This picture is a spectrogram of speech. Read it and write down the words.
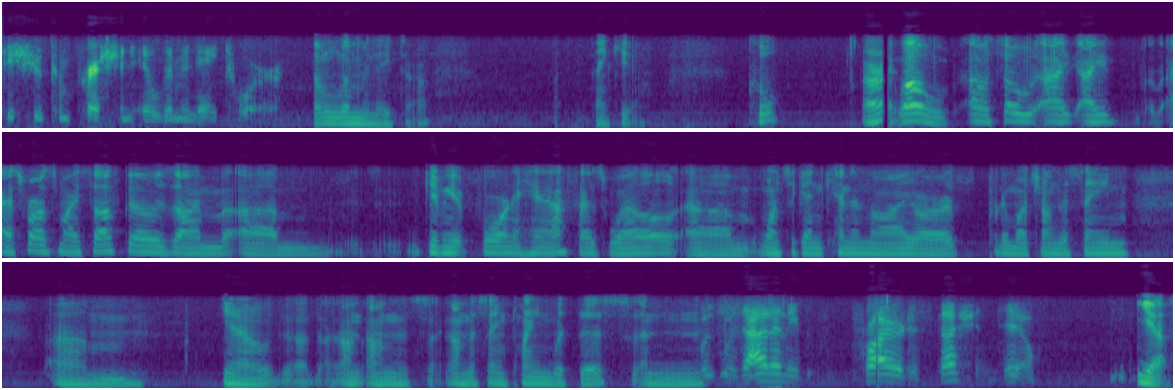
tissue compression eliminator. Eliminator. Thank you. All right. Well, oh, so I, I, as far as myself goes, I'm um, giving it four and a half as well. Um, once again, Ken and I are pretty much on the same, um, you know, on on the, on the same plane with this. And without any prior discussion too. Yes.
